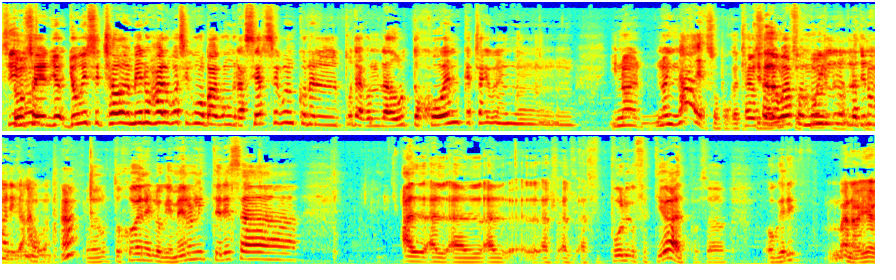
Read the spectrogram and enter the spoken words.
Sí, Entonces, yo, yo hubiese echado de menos algo así como para congraciarse, weón, con el, puta, con el adulto joven, ¿cachai? weón? Y no, no hay nada de eso, pues, ¿cachai? O sea, el la weá fue muy no- latinoamericana, weón. ¿Ah? El adulto joven es lo que menos le interesa al, al, al, al, al, al- al público festival. Pues, o, o querés- Bueno, yo-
